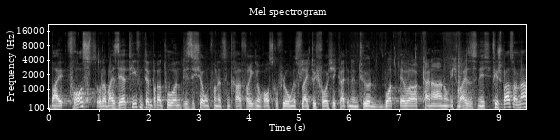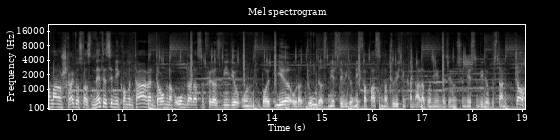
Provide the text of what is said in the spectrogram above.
bei Frost oder bei sehr tiefen Temperaturen die Sicherung von der Zentralverriegelung rausgeflogen ist, vielleicht durch Feuchtigkeit in den Türen, whatever, keine Ahnung, ich weiß es nicht. Viel Spaß beim Nachmachen, schreibt uns was Nettes in die Kommentare, Daumen nach oben da lassen für das Video und wollt ihr oder du das nächste Video nicht verpassen, natürlich den Kanal abonnieren. Wir sehen uns im nächsten Video. Bis dann, ciao!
